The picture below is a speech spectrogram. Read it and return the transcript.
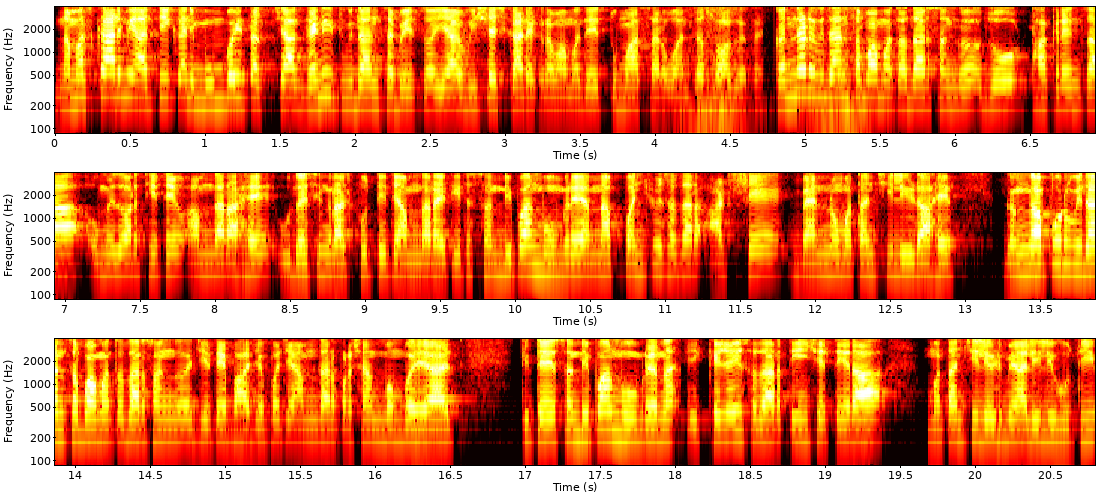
नमस्कार मी अतिक आणि मुंबई तकच्या गणित विधानसभेचं या विशेष कार्यक्रमामध्ये तुम्हा सर्वांचं स्वागत आहे. कन्नड विधानसभा मतदारसंघ जो ठाकरेंचा उमेदवार तिथे आमदार आहे उदयसिंग राजपूत तिथे आमदार आहे तिथे संदीपान भुमरे यांना पंचवीस हजार आठशे ब्याण्णव मतांची लीड आहे. गंगापूर विधानसभा मतदारसंघ जिथे भाजपचे आमदार प्रशांत बंब हे आहेत तिथे संदीपान भुमरेंना एक्केचाळीस हजार तीनशे तेरा मतांची लीड मिळालेली होती.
